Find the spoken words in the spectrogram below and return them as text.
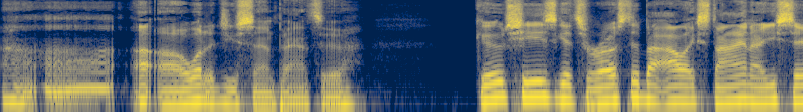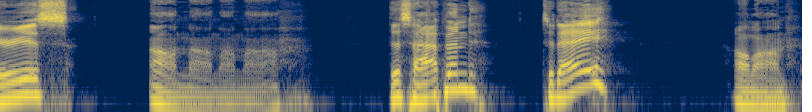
Uh oh, what did you send, Pantsu? Gucci's gets roasted by Alex Stein. Are you serious? Oh no, no, no. This happened today? Hold on.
